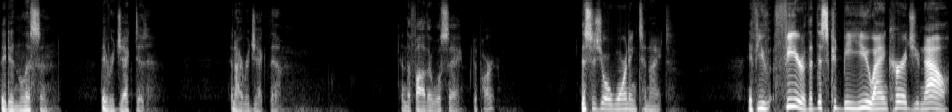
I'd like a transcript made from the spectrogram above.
they didn't listen, they rejected, and I reject them. And the Father will say, Depart. This is your warning tonight. If you fear that this could be you, I encourage you now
